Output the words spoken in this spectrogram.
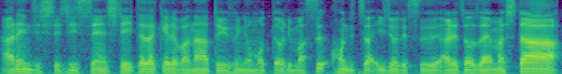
アレンジして実践していただければなというふうに思っております。本日は以上です。ありがとうございました。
